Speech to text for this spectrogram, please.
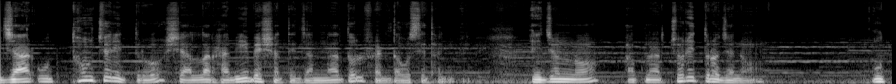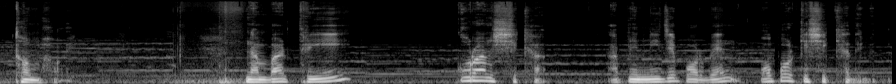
যার উত্তম চরিত্র সে আল্লাহর হাবিবের সাথে জান্নাতুল ফেরদাউসে থাকবে। এই জন্য আপনার চরিত্র যেন উত্তম হয়। নাম্বার থ্রি, কোরআন শিক্ষা আপনি নিজে পড়বেন, অপরকে শিক্ষা দেবেন।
